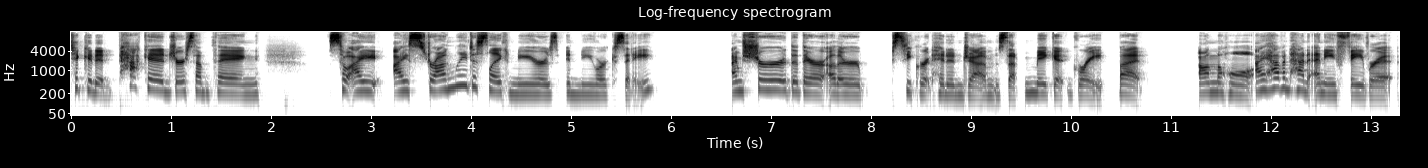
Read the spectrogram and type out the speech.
ticketed package or something. So I I strongly dislike New Year's in New York City. I'm sure that there are other secret hidden gems that make it great, but on the whole, I haven't had any favorite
